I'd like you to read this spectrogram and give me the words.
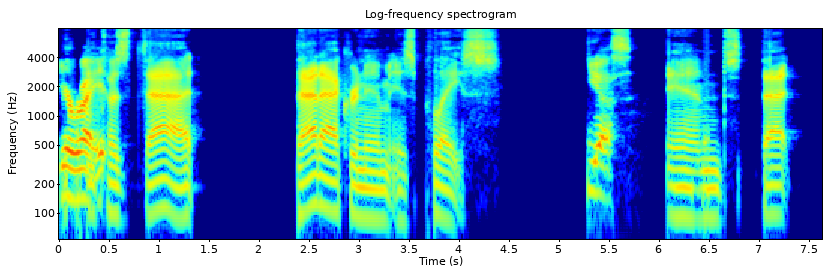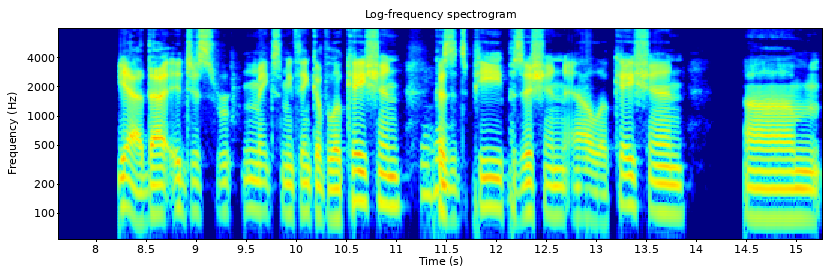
You're right. because that that acronym is place yes. and that yeah that it just r- makes me think of location because it's p position l location um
